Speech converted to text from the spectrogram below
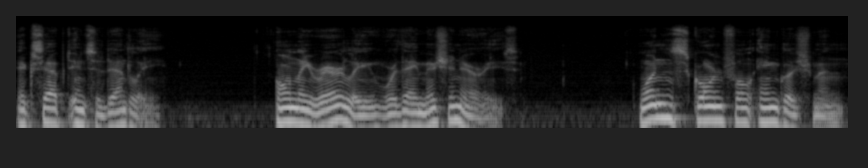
except incidentally. Only rarely were they missionaries. One scornful Englishman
